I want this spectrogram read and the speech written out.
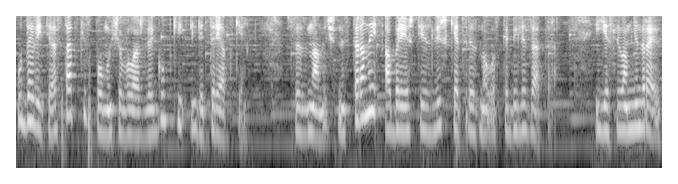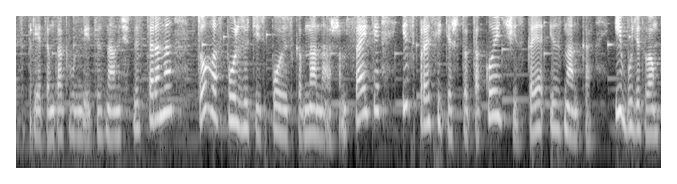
удалите остатки с помощью влажной губки или тряпки. С изнаночной стороны обрежьте излишки отрезного стабилизатора. И если вам не нравится при этом, как выглядит изнаночная сторона, то воспользуйтесь поиском на нашем сайте и спросите, что такое чистая изнанка. И будет вам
